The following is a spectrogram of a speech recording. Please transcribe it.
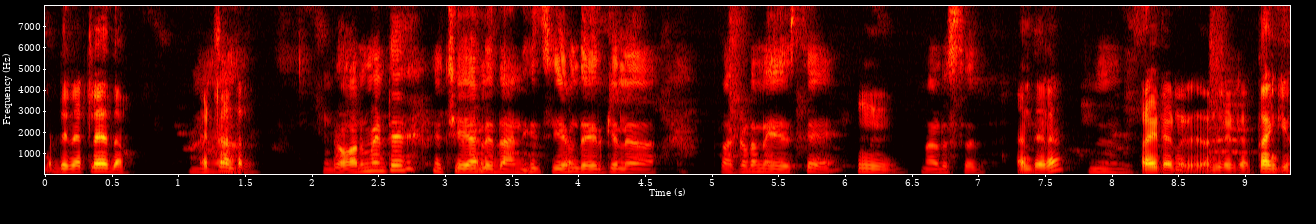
దీన్ని ఎట్లా వేద్దాం ఎట్లా అంటారు? గవర్నమెంటే చేయాలి దాన్ని. సీఎం దగ్గరికి ప్రకటన చేస్తే. నడుస్తుంది. అంతేనా? రైట్ అండి థ్యాంక్ యూ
